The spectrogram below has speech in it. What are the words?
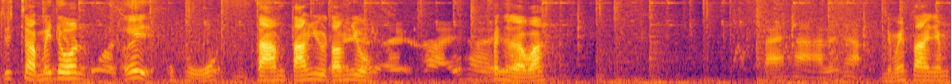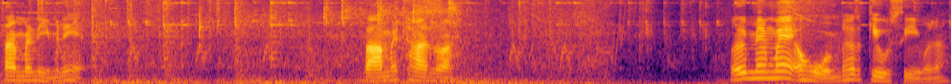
จะจับไม่โดน เอ้ย โอ้โห ตามตามอยู่ตามอยู่ถถถถเป็นอะไรวะ ตายหาเลยน่ะยังไม่ตายยังไม่ตายมาหนีมานี่ตามไม่ทันว่ะ เฮ้ยแม่งไม่โอ้โหมันสกิลสี่มานะ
